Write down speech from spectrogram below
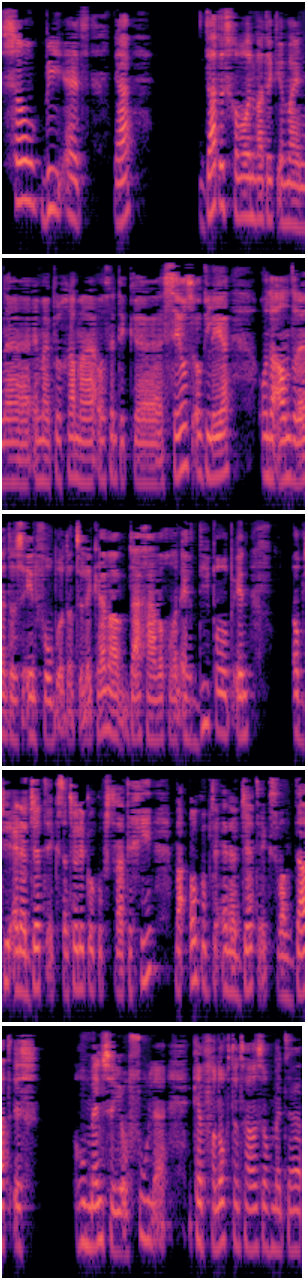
So be it. Ja. Dat is gewoon wat ik in mijn, uh, in mijn programma Authentic Sales ook leer. Onder andere, dat is één voorbeeld natuurlijk, hè, maar daar gaan we gewoon echt dieper op in op die energetics. Natuurlijk ook op strategie, maar ook op de energetics. Want dat is hoe mensen je voelen. Ik heb vanochtend trouwens nog met, uh,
